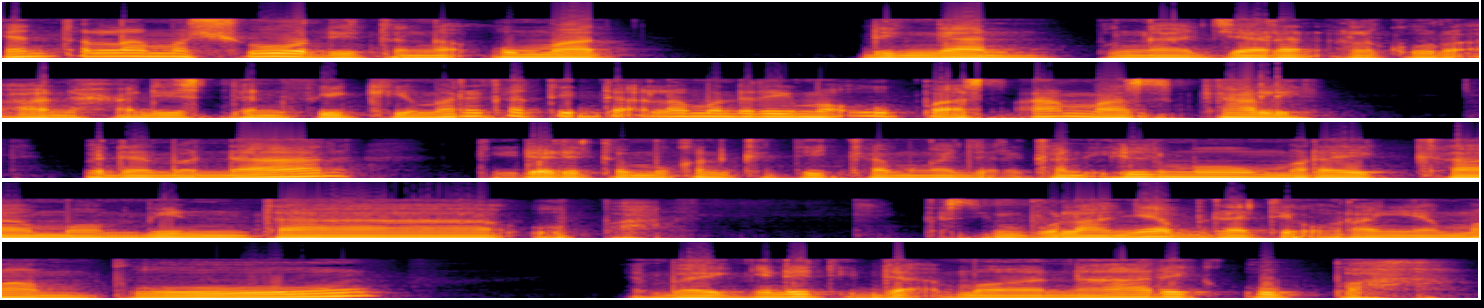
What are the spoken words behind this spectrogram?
yang telah masyhur di tengah umat dengan pengajaran Al-Quran, hadis, dan fikih, mereka tidaklah menerima upah sama sekali. Benar-benar tidak ditemukan ketika mengajarkan ilmu mereka meminta upah. Kesimpulannya berarti orang yang mampu baiknya dia tidak menarik upah.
